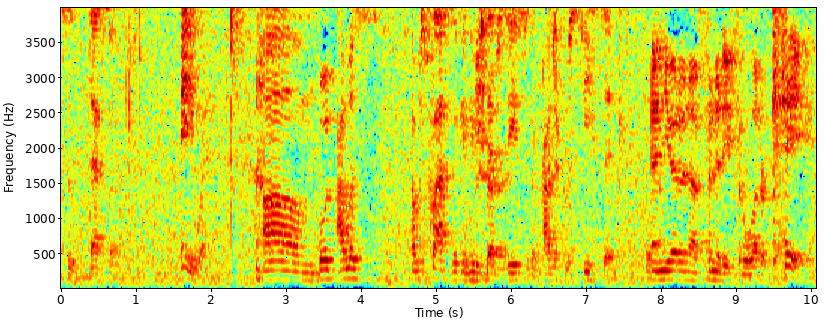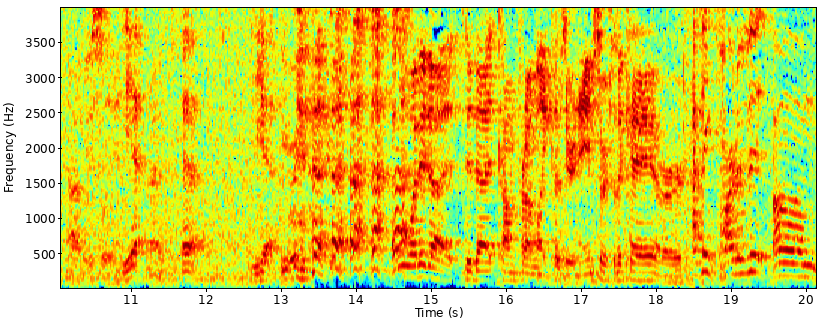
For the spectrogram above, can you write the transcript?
So that's a anyway. Um, Well- I was I was Klassik, and he was Sure. Defcee, so the project was Seasick. And you had an affinity for the letter K, obviously. Yeah, Right. yeah, yeah. well, what did uh, did that come from? Like, cause your name starts with a K, or I think part of it, um,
